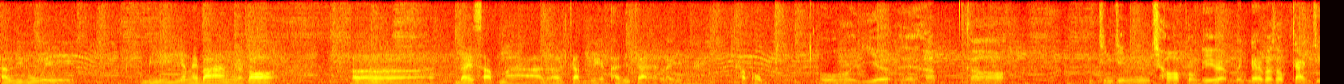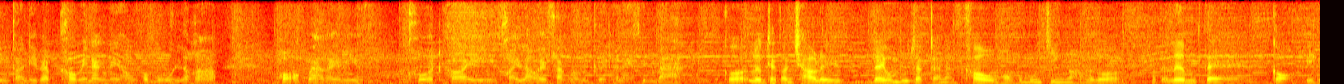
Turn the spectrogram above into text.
การรีโนเวทมียังไงบ้างแล้วก็ได้ทรัพย์มาแล้วจัดเรียงค่าใช้จ่ายอะไรยังไงครับผม โอ้เยอะเลยครับ ก็จริง ๆ ชอบตรงที่แบบเหมือนได้ประสบการณ์จริงตอนที่แบบเข้าไปนั่งในห้องประมูล แล้วก็พอออกมาก็จะมี โค้ดคอยคอยเล่าให้ฟังว่ามันเกิดอะไรขึ้นบ้าง ก็เริ่มจากตอนเช้าเลยได้ผมรู้จักการเข้าห้องประมูลจริงเนาะแล้วก็เริ่มแต่กรอกเอก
